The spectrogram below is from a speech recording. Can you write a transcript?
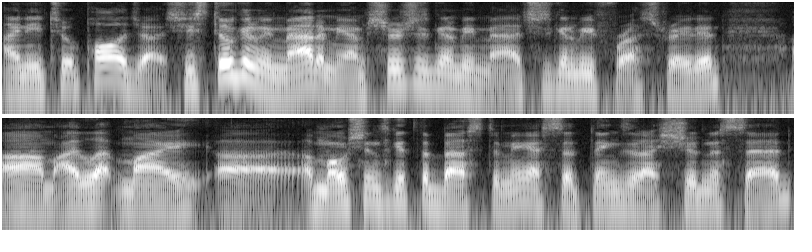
I need to apologize. She's still going to be mad at me. I'm sure she's going to be mad. She's going to be frustrated. Um, I let my uh, emotions get the best of me. I said things that I shouldn't have said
